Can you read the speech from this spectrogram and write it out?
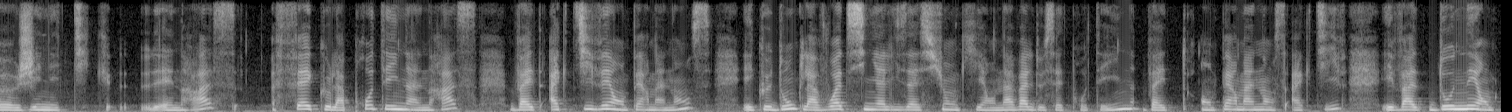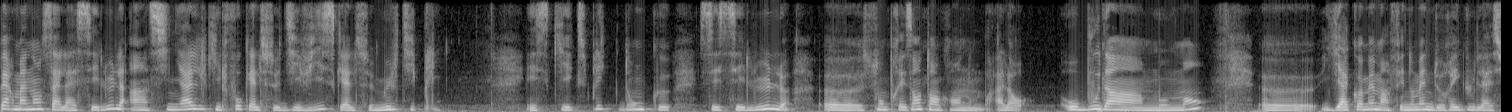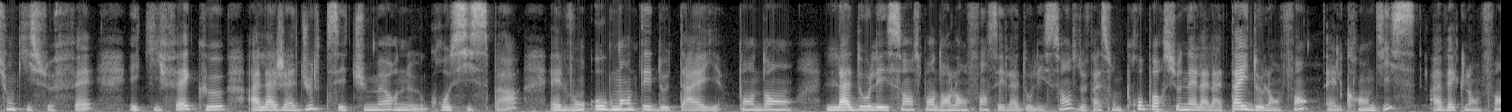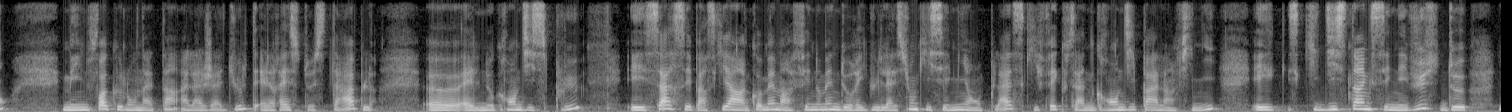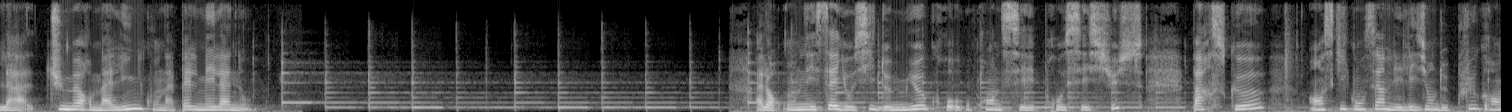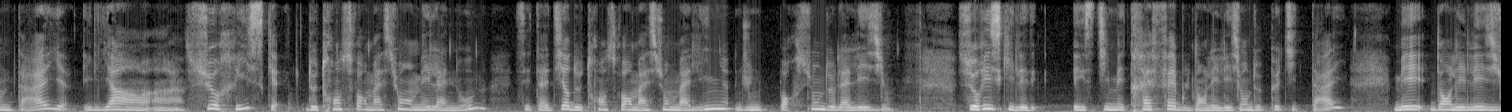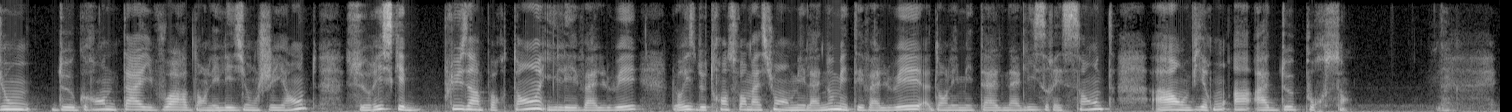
euh, génétique NRAS fait que la protéine NRAS va être activée en permanence et que donc la voie de signalisation qui est en aval de cette protéine va être en permanence active et va donner en permanence à la cellule un signal qu'il faut qu'elle se divise, qu'elle se multiplie. Et ce qui explique donc que ces cellules euh, sont présentes en grand nombre. Alors, au bout d'un moment, euh, il y a quand même un phénomène de régulation qui se fait et qui fait que à l'âge adulte, ces tumeurs ne grossissent pas, elles vont augmenter de taille pendant l'adolescence, pendant l'enfance et l'adolescence, de façon proportionnelle à la taille de l'enfant. Elles grandissent avec l'enfant, mais une fois que l'on atteint à l'âge adulte, elles restent stables, euh, elles ne grandissent plus. Et ça, c'est parce qu'il y a quand même un phénomène de régulation qui s'est mis en place, qui fait que ça ne grandit pas à l'infini, et ce qui distingue ces névus de la tumeur maligne qu'on appelle mélanome. Alors on essaye aussi de mieux comprendre ces processus parce que en ce qui concerne les lésions de plus grande taille, il y a un, sur-risque de transformation en mélanome, c'est-à-dire de transformation maligne d'une portion de la lésion. Ce risque, il est estimé très faible dans les lésions de petite taille, mais dans les lésions de grande taille, voire dans les lésions géantes, ce risque est plus important, il est évalué, le risque de transformation en mélanome est évalué dans les méta-analyses récentes à environ 1 à 2%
